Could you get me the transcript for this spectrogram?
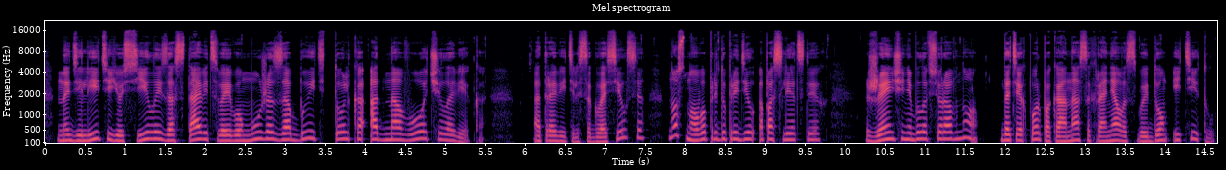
– наделить ее силой заставить своего мужа забыть только одного человека. Отравитель согласился, но снова предупредил о последствиях. Женщине было все равно, до тех пор, пока она сохраняла свой дом и титул.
